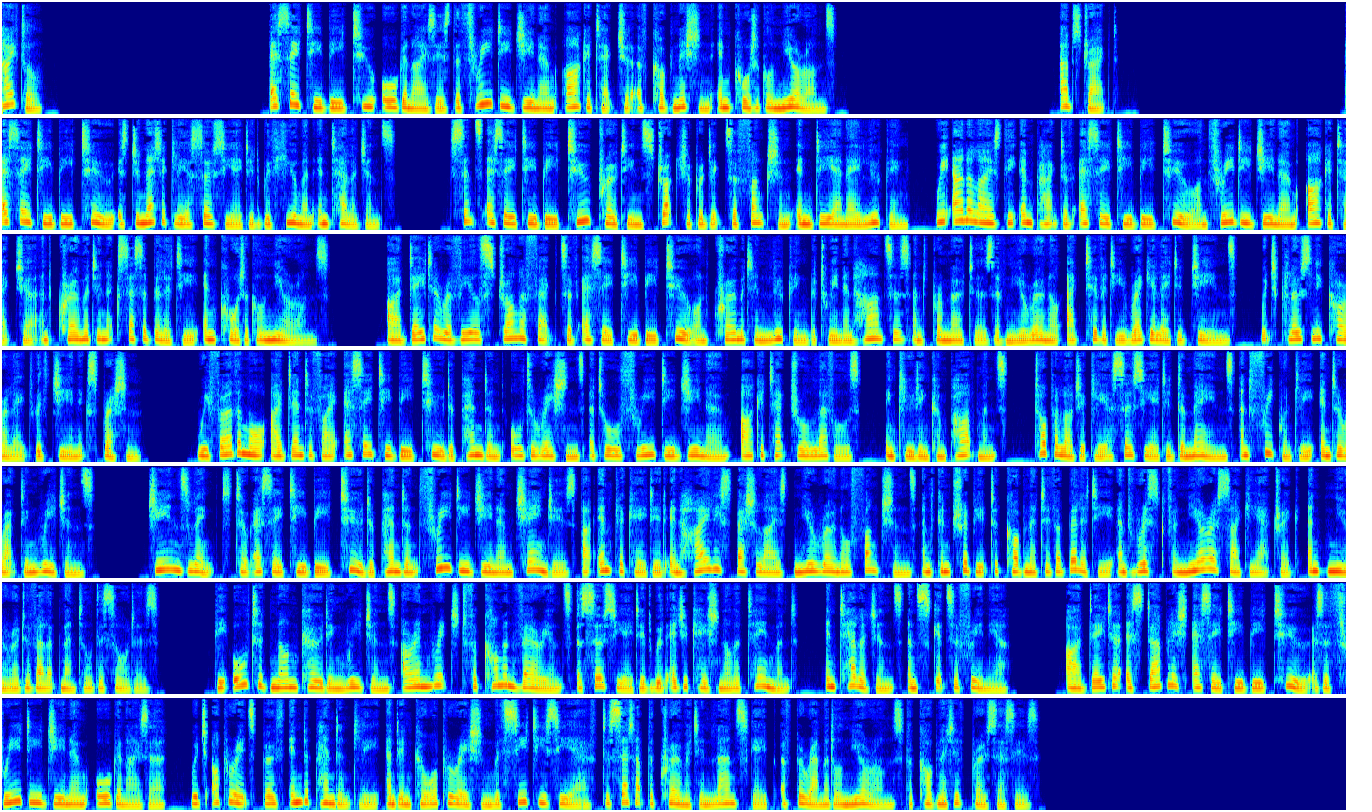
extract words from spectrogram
Title SATB2 organizes the 3D genome architecture of cognition in cortical neurons. Abstract SATB2 is genetically associated with human intelligence. Since SATB2 protein structure predicts a function in DNA looping, we analyzed the impact of SATB2 on 3D genome architecture and chromatin accessibility in cortical neurons. Our data reveals strong effects of SATB2 on chromatin looping between enhancers and promoters of neuronal activity regulated genes, which closely correlate with gene expression. We furthermore identify SATB2 dependent alterations at all 3D genome architectural levels, including compartments, topologically associated domains, and frequently interacting regions. Genes linked to SATB2 dependent 3D genome changes are implicated in highly specialized neuronal functions and contribute to cognitive ability and risk for neuropsychiatric and neurodevelopmental disorders. The altered non coding regions are enriched for common variants associated with educational attainment, intelligence, and schizophrenia. Our data establish SATB2 as a 3D genome organizer, which operates both independently and in cooperation with CTCF to set up the chromatin landscape of pyramidal neurons for cognitive processes.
